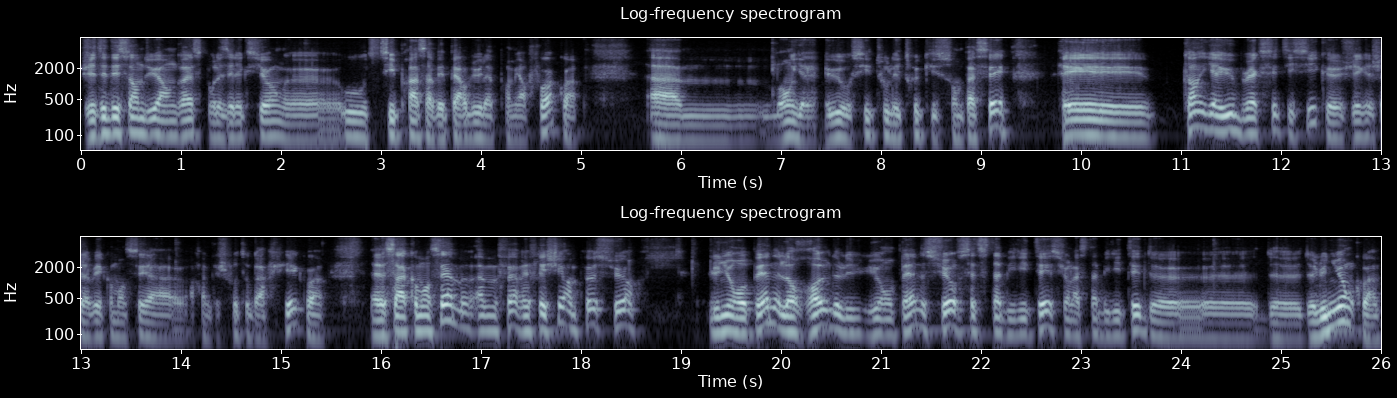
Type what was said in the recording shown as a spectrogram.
J'étais descendu en Grèce pour les élections où Tsipras avait perdu la première fois. Euh, bon, il y a eu aussi tous les trucs qui se sont passés. Et quand il y a eu Brexit ici, que j'avais commencé à, enfin, que je photographiais, quoi, euh, ça a commencé à me, faire réfléchir un peu sur l'Union européenne et le rôle de l'Union européenne sur cette stabilité, sur la stabilité de, de, l'Union, quoi,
